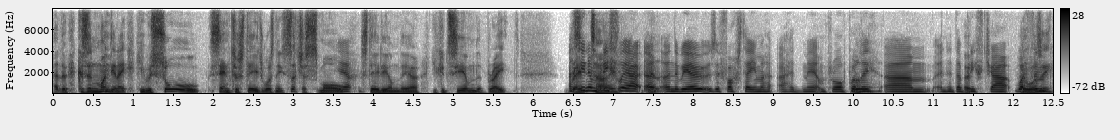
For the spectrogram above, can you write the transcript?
Because in Monday night, he was so centre stage, wasn't he? Such a small Yep. stadium there. You could see him, the bright. I seen him tie. briefly Yeah. on, the way out. It was the first time I, I had met him properly um, and had a brief chat with him.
